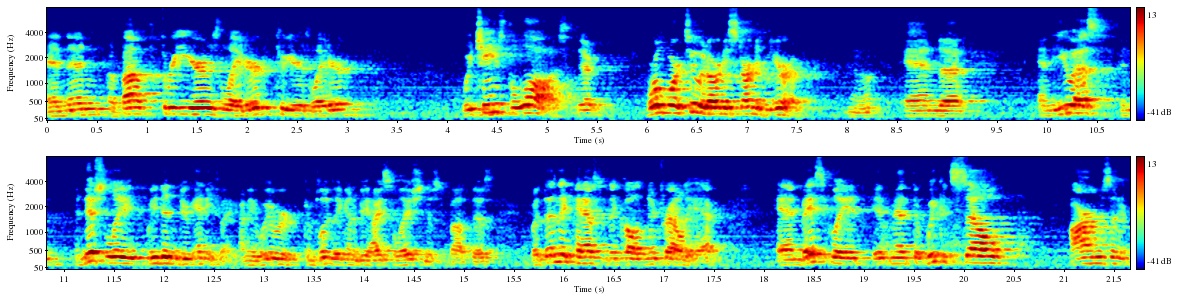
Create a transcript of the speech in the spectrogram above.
And then about three years later, two years later, we changed the laws. There, World War II had already started in Europe, you know, and uh, and the U.S. initially we didn't do anything. I mean, we were completely going to be isolationist about this. But then they passed what they called the Neutrality Act, and basically it, it meant that we could sell arms and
